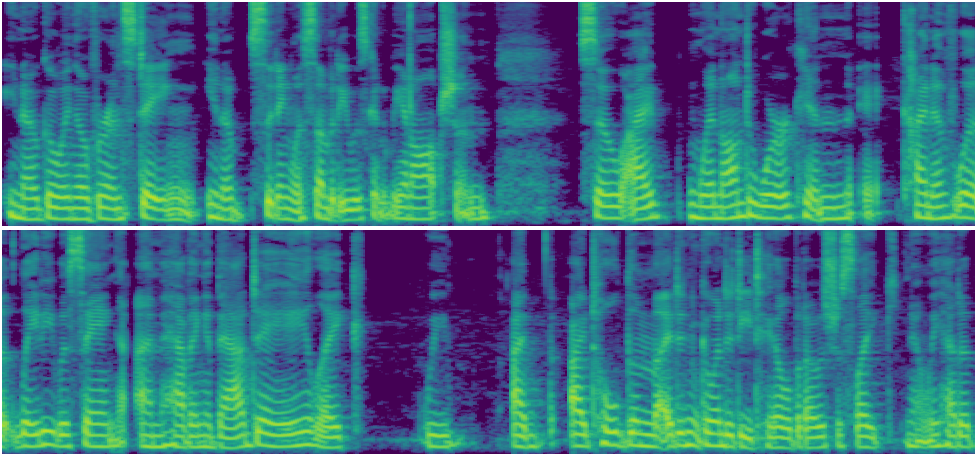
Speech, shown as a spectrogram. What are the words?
you know, going over and staying, you know, sitting with somebody was going to be an option. So I went on to work and kind of what Lady was saying, I'm having a bad day. Like we I I told them I didn't go into detail, but I was just like, you know, we had a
